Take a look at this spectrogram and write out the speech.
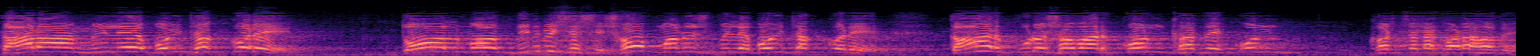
তারা মিলে বৈঠক করে দল মত নির্বিশেষে সব মানুষ মিলে বৈঠক করে, তার পুরসভার কোন খাতে কোন খরচাটা করা হবে,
